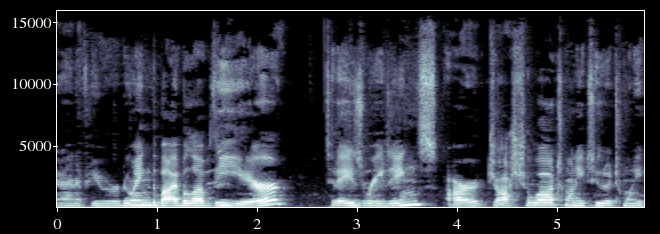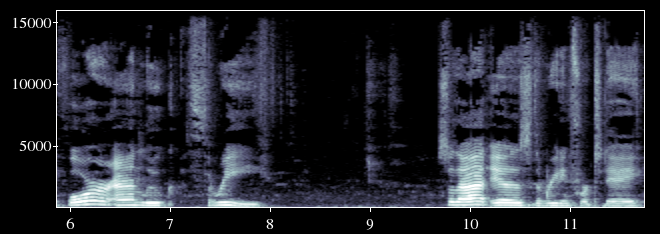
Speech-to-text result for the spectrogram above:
And if you are doing the Bible of the year, today's readings are Joshua 22 to 24 and Luke 3. So that is the reading for today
